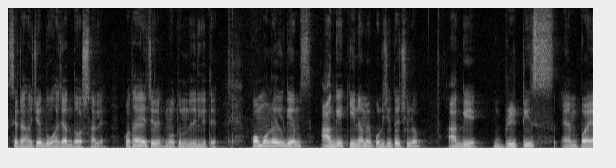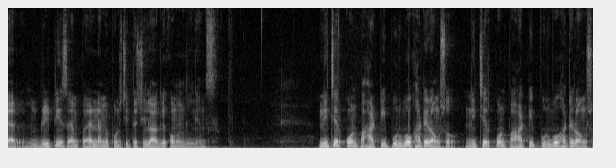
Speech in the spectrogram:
সেটা হয়েছে দু হাজার দশ সালে। কোথায় হয়েছিল? নতুন দিল্লিতে। কমনওয়েলথ গেমস আগে কী নামে পরিচিত ছিল? আগে ব্রিটিশ এম্পায়ার ব্রিটিশ এম্পায়ার নামে পরিচিত ছিল আগে কমনওয়েলথ গেমস নিচের কোন পাহাড়টি পূর্বঘাটের অংশ? নিচের কোন পাহাড়টি পূর্বঘাটের অংশ?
